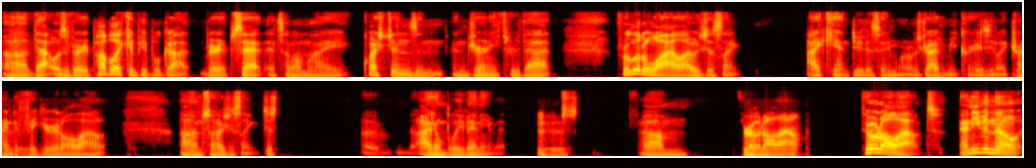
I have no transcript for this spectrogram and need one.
uh, that was very public and people got very upset at some of my questions and, and journey through that for a little while i was just like i can't do this anymore it was driving me crazy like trying mm-hmm. to figure it all out um, so i was just like just uh, i don't believe any of it mm-hmm. just, um, throw it all out throw it all out and even though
